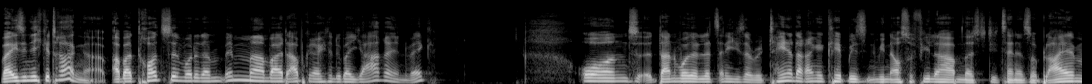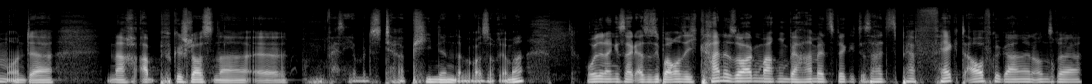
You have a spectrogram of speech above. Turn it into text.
weil ich sie nicht getragen habe. Aber trotzdem wurde dann immer weiter abgerechnet über Jahre hinweg. Und dann wurde letztendlich dieser Retainer da reingeklebt, wie ihn auch so viele haben, dass die Zähne so bleiben und der nach abgeschlossener, äh, weiß nicht, ob man das Therapie nennt, aber was auch immer, wurde dann gesagt, also Sie brauchen sich keine Sorgen machen, wir haben jetzt wirklich, das ist halt perfekt aufgegangen, unsere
